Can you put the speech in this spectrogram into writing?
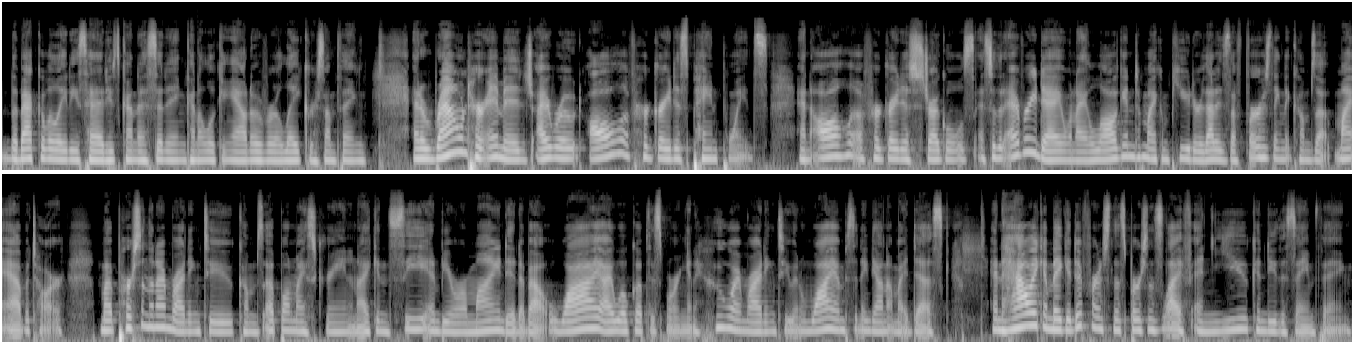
the back of a lady's head who's kind of sitting, kind of looking out over a lake or something. And around her image, I wrote all of her greatest pain points and all of her greatest struggles. And so that every day when I log into my computer, that is the first thing that comes up my avatar, my person that I'm writing to comes up on my screen and I can see and be reminded about why I woke up this morning and who I'm writing to and why I'm sitting down at my desk and how I can make a difference in this person's life. And you can do the same thing.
